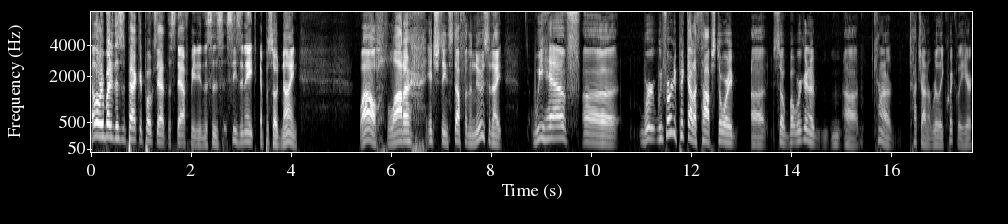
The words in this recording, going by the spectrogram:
Hello, everybody. This is Packard Pokes at the staff meeting. This is season eight, episode nine. Wow, a lot of interesting stuff in the news tonight. We have uh, we're we've already picked out a top story. Uh, so, but we're gonna uh, kind of touch on it really quickly here.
